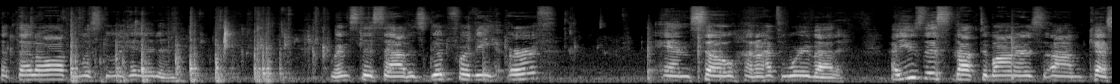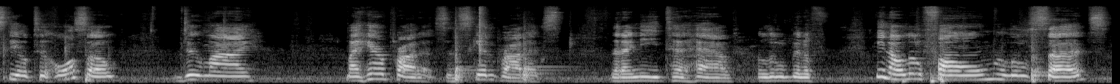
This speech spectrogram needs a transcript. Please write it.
Cut that off and let's go ahead and rinse this out. It's good for the earth and so I don't have to worry about it. I use this Dr. Bronner's um, Castile to also do my my hair products and skin products that I need to have a little bit of, you know, a little foam, a little suds.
